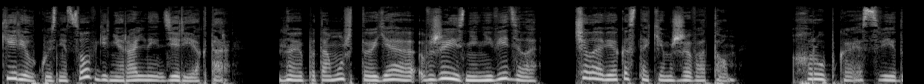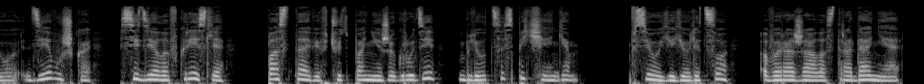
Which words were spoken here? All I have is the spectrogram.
«Кирилл Кузнецов, генеральный директор», но и потому, что я в жизни не видела человека с таким животом. Хрупкая с виду девушка сидела в кресле, поставив чуть пониже груди блюдце с печеньем. Все ее лицо выражало страдание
